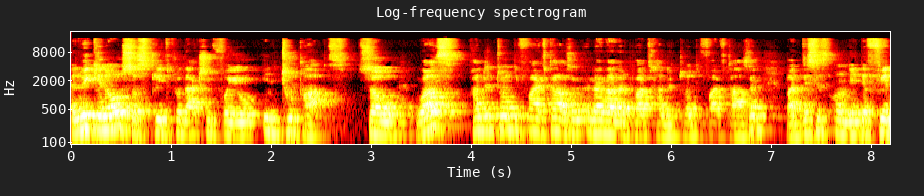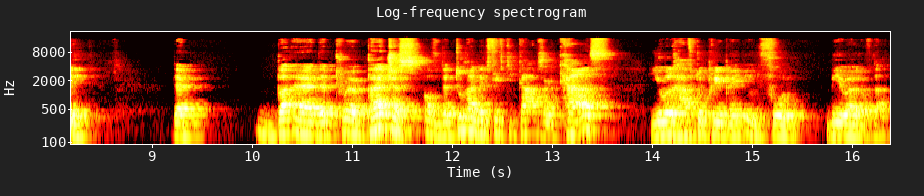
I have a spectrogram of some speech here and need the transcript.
And we can also split production for you in two parts. So once 125,000 and another part 125,000, but this is only the filling. The, uh, the purchase of the 250,000 cans, you will have to prepay in full. Be aware of that.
